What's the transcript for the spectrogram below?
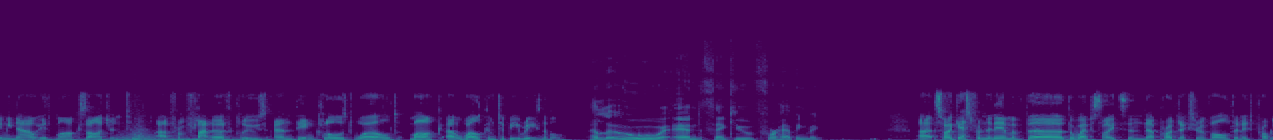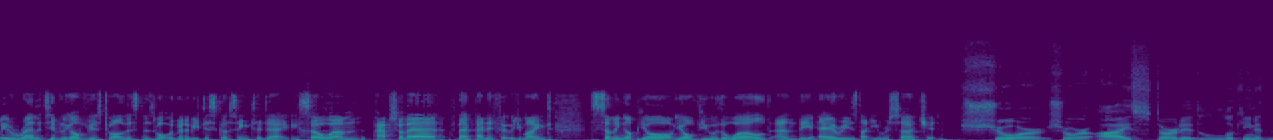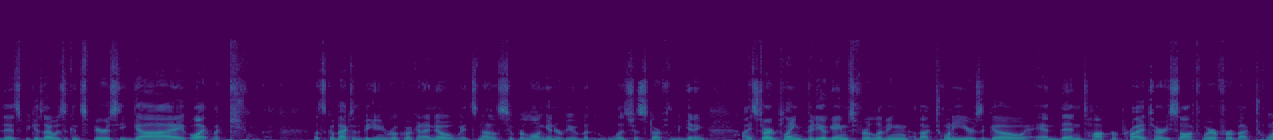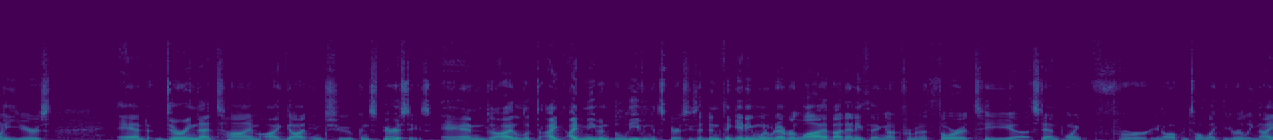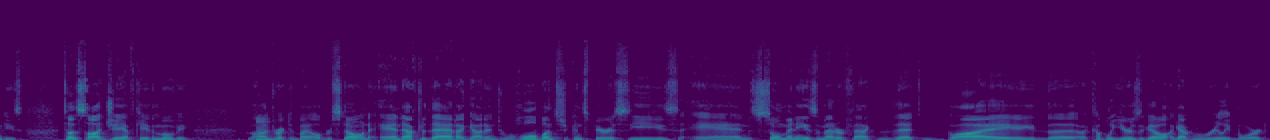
Joining me now is Mark Sargent uh, from Flat Earth Clues and The Enclosed World. Mark, uh, welcome to Be Reasonable. Hello, and thank you for having me. Uh, so I guess from the name of the the websites and uh, projects you're involved in, it's probably relatively obvious to our listeners what we're going to be discussing today. So um, perhaps for their for their benefit, would you mind summing up your your view of the world and the areas that you research in? Sure, sure. I started looking at this because I was a conspiracy guy. Well, I, let's go back to the beginning real quick. And I know it's not a super long interview, but let's just start from the beginning. I started playing video games for a living about 20 years ago, and then taught proprietary software for about 20 years. And during that time, I got into conspiracies. And I looked, I, I didn't even believe in conspiracies. I didn't think anyone would ever lie about anything uh, from an authority uh, standpoint for, you know, up until like the early 90s, until I saw JFK the movie. Uh, mm. directed by Oliver Stone. And after that, I got into a whole bunch of conspiracies, and so many, as a matter of fact, that by the a couple of years ago, I got really bored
